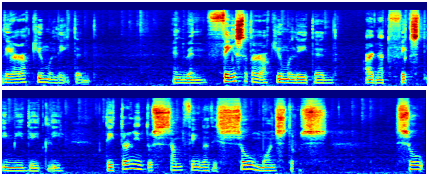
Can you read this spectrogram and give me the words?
They are accumulated. And when things that are accumulated are not fixed immediately they turn into something that is so monstrous so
